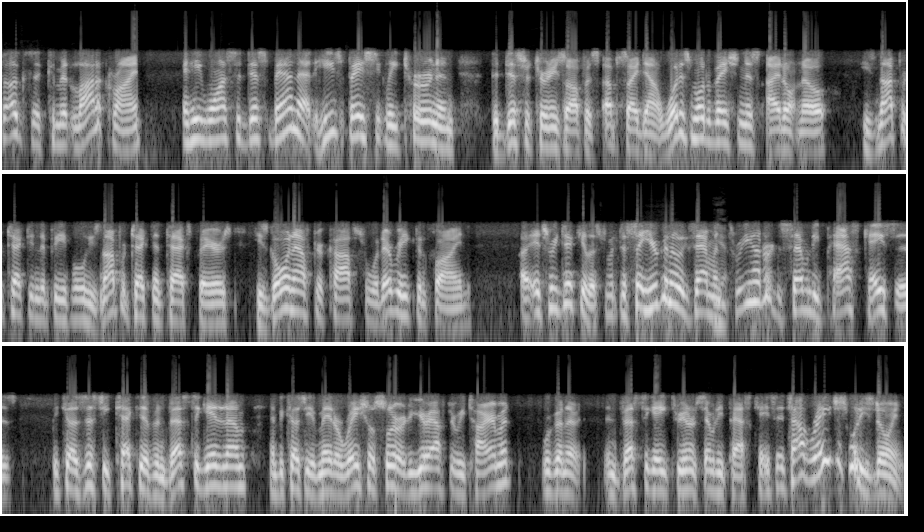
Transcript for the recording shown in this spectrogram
thugs that commit a lot of crime, and he wants to disband that. He's basically turning the district attorney's office upside down. What his motivation is, I don't know. He's not protecting the people. He's not protecting the taxpayers. He's going after cops for whatever he can find. Uh, it's ridiculous. But to say you're going to examine yeah. 370 past cases because this detective investigated them and because he made a racial slur a year after retirement, we're going to investigate 370 past cases. It's outrageous what he's doing.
